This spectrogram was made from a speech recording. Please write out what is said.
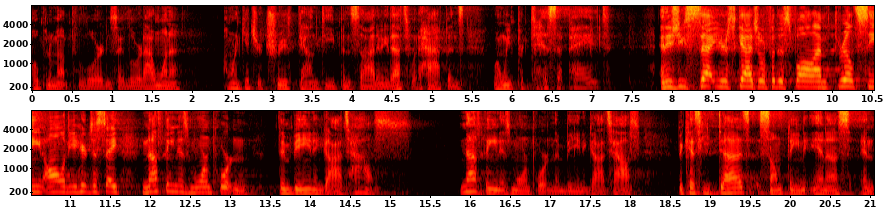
open them up to the Lord and say, Lord, I want to I want to get your truth down deep inside of me. That's what happens when we participate. And as you set your schedule for this fall, I'm thrilled seeing all of you here just say, nothing is more important than being in God's house. Nothing is more important than being in God's house because He does something in us and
